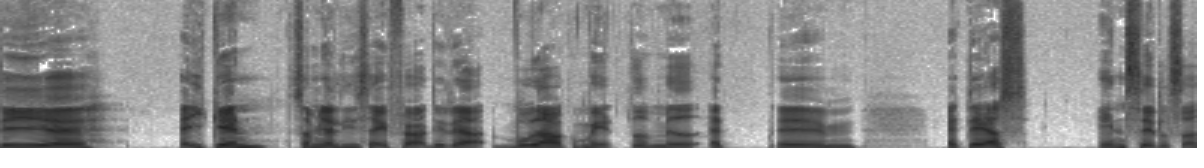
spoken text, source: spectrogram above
det øh, er igen, som jeg lige sagde før, det der modargumentet med, at øh, at deres ansættelser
